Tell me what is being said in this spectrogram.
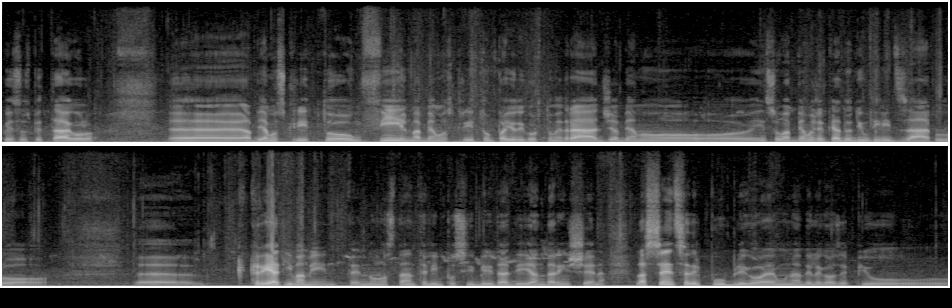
questo spettacolo, eh, abbiamo scritto un film, abbiamo scritto un paio di cortometraggi, abbiamo, insomma abbiamo cercato di utilizzarlo eh, creativamente, nonostante l'impossibilità di andare in scena. L'assenza del pubblico è una delle cose più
